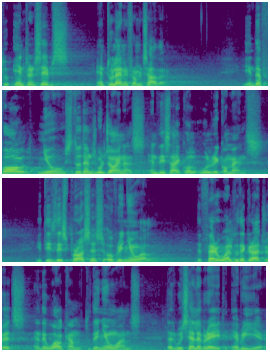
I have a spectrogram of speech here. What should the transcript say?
to internships and to learning from each other. In the fall, new students will join us, and this cycle will recommence. It is this process of renewal, the farewell to the graduates and the welcome to the new ones that we celebrate every year.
